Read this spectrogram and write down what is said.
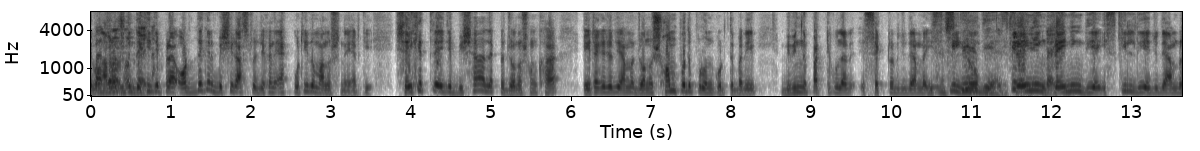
এবং আমরা যদি দেখি যে প্রায় অর্ধেকের বেশি রাষ্ট্র যেখানে এক কোটিরও মানুষ নেই আর কি সেই ক্ষেত্রে এই যে বিশাল একটা জনসংখ্যা এটাকে যদি আমরা জনসম্পদে পূরণ করতে পারি বিভিন্ন পার্টিকুলার সেক্টরে যদি আমরা স্কিল ট্রেনিং ট্রেনিং দিয়ে। স্কিল দিয়ে যদি আমরা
